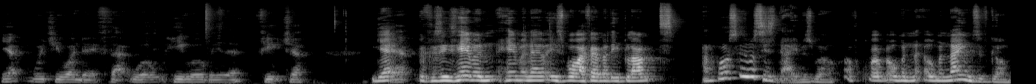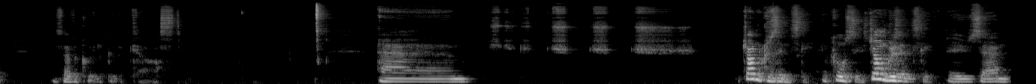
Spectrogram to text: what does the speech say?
Yep. Which you wonder if that will he will be the future. Yeah, Yeah. because he's him and him and his wife Emily Blunt. And what's what's his name as well? All, my, all my names have gone. Let's have a quick look at the cast. Um, John Krasinski, of course, it's John Krasinski, who's um,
